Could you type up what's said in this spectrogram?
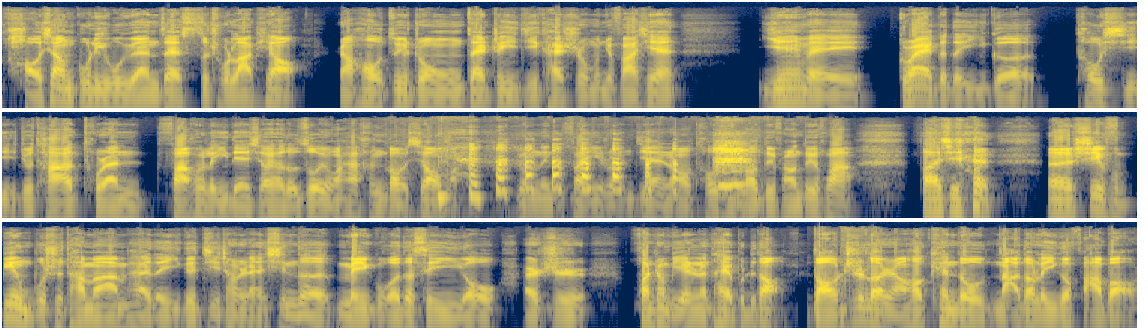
好像孤立无援，在四处拉票，然后最终在这一集开始，我们就发现，因为 Greg 的一个。偷袭，就他突然发挥了一点小小的作用，还很搞笑嘛。用那个翻译软件，然后偷听到对方对话，发现，呃，Shift 并不是他们安排的一个继承人，新的美国的 CEO，而是换成别人了，他也不知道，导致了，然后 Kendall 拿到了一个法宝。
